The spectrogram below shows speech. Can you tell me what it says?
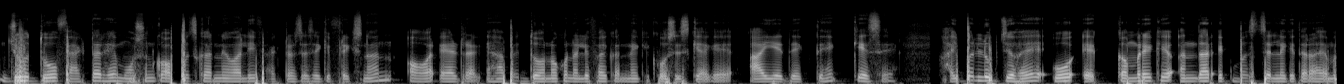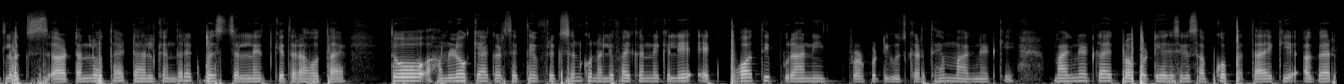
जो दो फैक्टर है मोशन को अपोज करने वाली फैक्टर जैसे कि फ्रिक्शनल और एयर ड्रैग यहाँ पे दोनों को नलीफाई करने की कोशिश किया गया है। आइए देखते हैं कैसे। हाइपर लूप जो है, वो एक कमरे के अंदर एक बस चलने की तरह है। मतलब एक टनल होता है टनल के अंदर एक बस चलने की तरह होता है। तो हम लोग क्या कर सकते हैं फ्रिक्शन को नलीफाई करने के लिए एक बहुत ही पुरानी प्रॉपर्टी यूज़ करते हैं मैग्नेट की। मैग्नेट का एक प्रॉपर्टी है, जैसे कि सबको पता है कि अगर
